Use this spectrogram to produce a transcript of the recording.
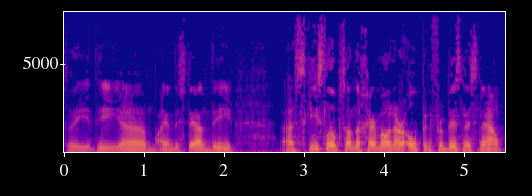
the, the, uh, I understand the uh, ski slopes on the Hermon are open for business now.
